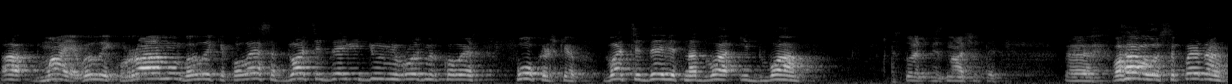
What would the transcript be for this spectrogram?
а має велику раму, великі колеса, 29 дюймів розмір колес, покришки 29 на 2,2 стоїть відзначити. Е, вага велосипеда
